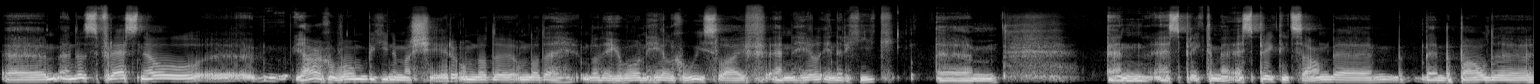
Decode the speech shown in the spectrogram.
Ehm, en dat is vrij snel eh, ja, gewoon beginnen marcheren, omdat, hij- omdat, hij, omdat hij gewoon heel goed is live en heel energiek. Ehm, en hij spreekt, hem, hij spreekt iets aan bij, bij, een bepaalde,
